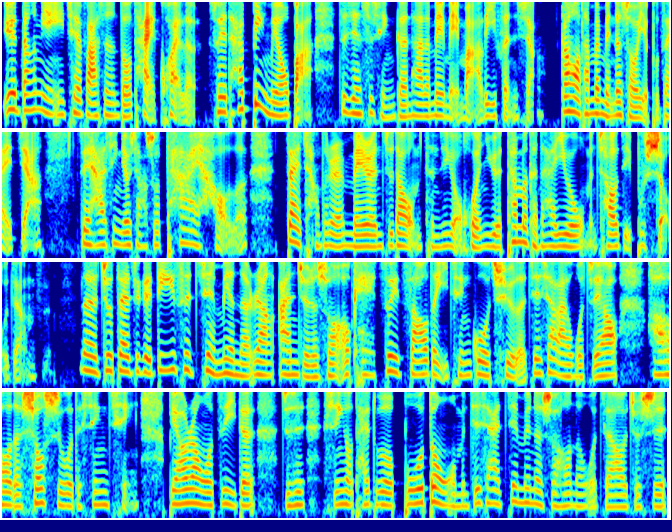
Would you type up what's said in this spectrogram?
因为当年一切发生的都太快了，所以他并没有把这件事情跟他的妹妹玛丽分享。刚好他妹妹那时候也不在家，所以他心里就想说：太好了，在场的人没人知道我们曾经有婚约，他们可能还以为我们超级不熟这样子。那就在这个第一次见面呢，让安觉得说，OK，最糟的已经过去了，接下来我只要好好的收拾我的心情，不要让我自己的就是心有太多的波动。我们接下来见面的时候呢，我只要就是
